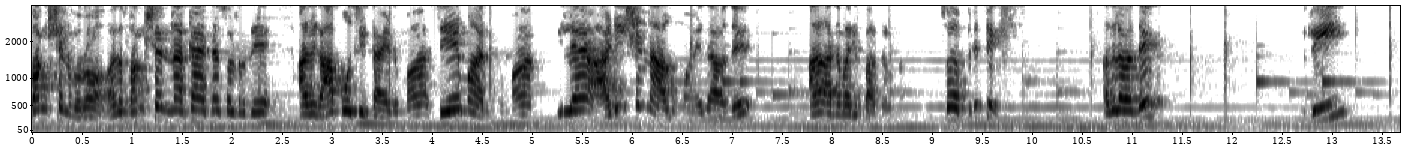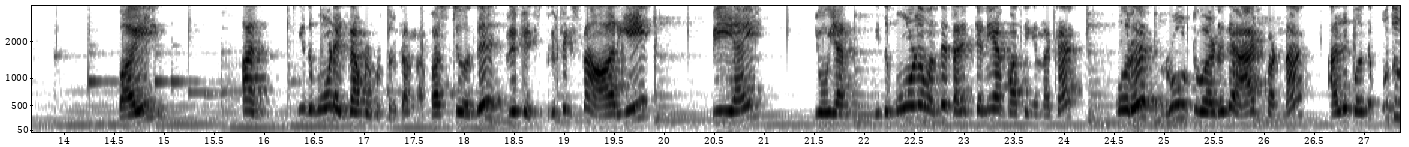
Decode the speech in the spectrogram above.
ஃபங்க்ஷன் வரும்? அது ஃபங்க்ஷன்னாக்கா என்ன சொல்கிறது அதுக்கு ஆப்போசிட் ஆகிடுமா சேமாக இருக்குமா? இல்லை அடிஷன் ஆகுமா? ஏதாவது அந்த மாதிரி பார்க்கலாம். ஸோ ப்ரிஃபிக்ஸ் அதில் வந்து ரீ பை அன் இது மூணு எக்ஸாம்பிள் கொடுத்துருக்காங்க. ஃபர்ஸ்ட் வந்து ப்ரிஃபிக்ஸ் ப்ரிஃபிக்ஸ்னா R E B I U N இது மூணு வந்து தனித்தனியாக பார்த்தீங்கன்னாக்கா ஒரு ரூட் வேர்டுக்கு ஆட் பண்ணால் அதுக்கு வந்து புது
